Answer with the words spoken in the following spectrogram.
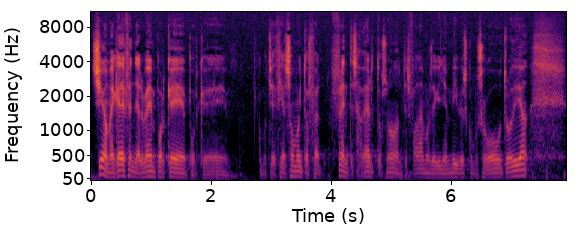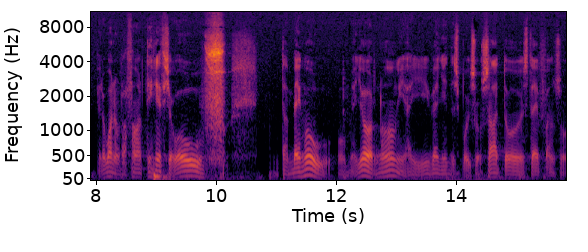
Si, sí, home, hai que defender ben porque, porque como che decía, son moitos frentes abertos, non? Antes falamos de Guillem Vives como xogou outro día, pero bueno, Rafa Martínez xogou uf, tamén ou o mellor, non? E aí veñen despois o Sato, Stefanson,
